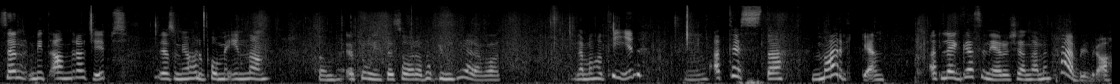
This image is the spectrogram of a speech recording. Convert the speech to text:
Sen mitt andra tips, det som jag höll på med innan, som jag tror inte Sara dokumenterar var att när man har tid att testa marken. Att lägga sig ner och känna men här blir bra.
